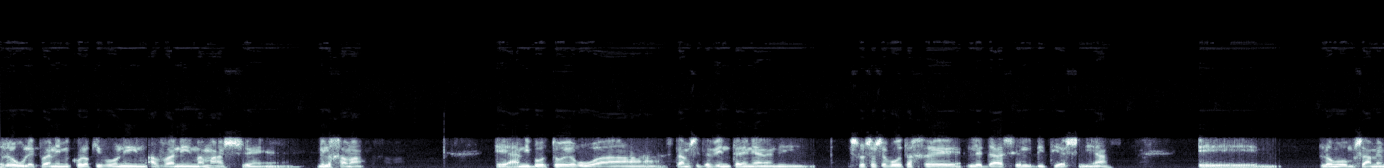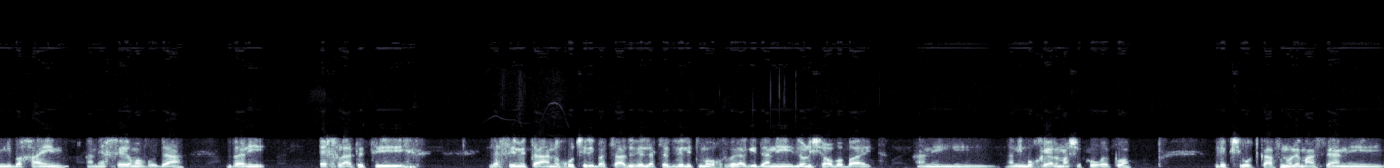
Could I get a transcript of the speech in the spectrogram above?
רעולי פנים מכל הכיוונים, אבנים, ממש מלחמה. אני באותו אירוע, סתם שתבין את העניין, אני שלושה שבועות אחרי לידה של בתי השנייה. לא משעמם לי בחיים, אני אחרי יום עבודה, ואני החלטתי לשים את הנוחות שלי בצד ולצאת ולתמוך ולהגיד, אני לא נשאר בבית. אני, אני מוחה על מה שקורה פה. וכשהותקפנו למעשה, אני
